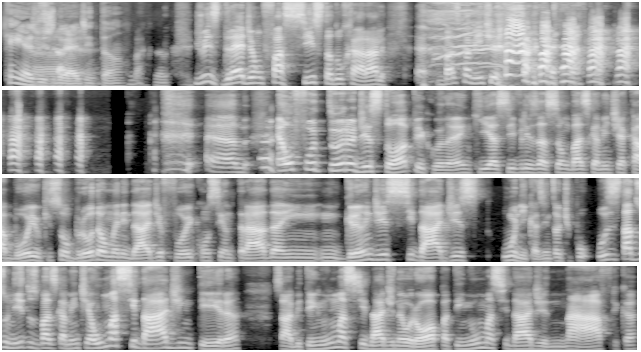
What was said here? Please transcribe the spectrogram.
quem é Juiz Ah, Dredd, é. então? Bacana. Juiz Dredd é um fascista do caralho. É, basicamente. É, é um futuro distópico, né? Em que a civilização basicamente acabou e o que sobrou da humanidade foi concentrada em, em grandes cidades únicas. Então, tipo, os Estados Unidos basicamente é uma cidade inteira, sabe? Tem uma cidade na Europa, tem uma cidade na África,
